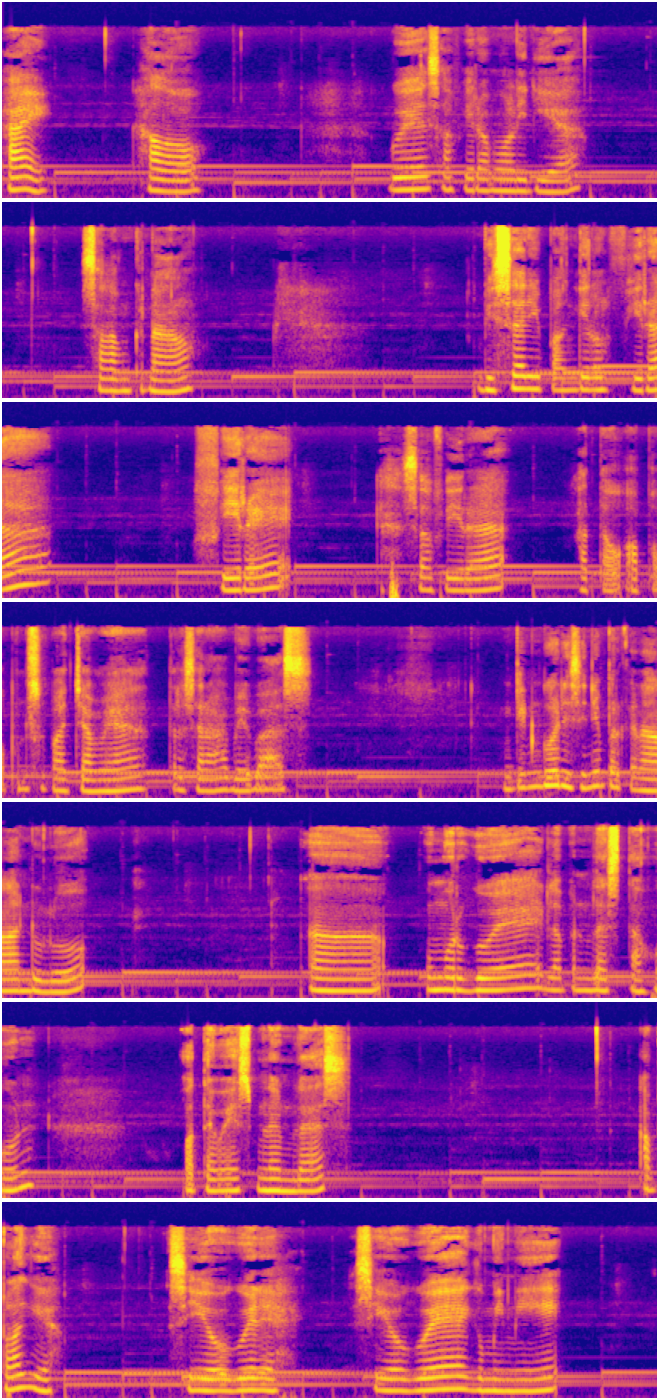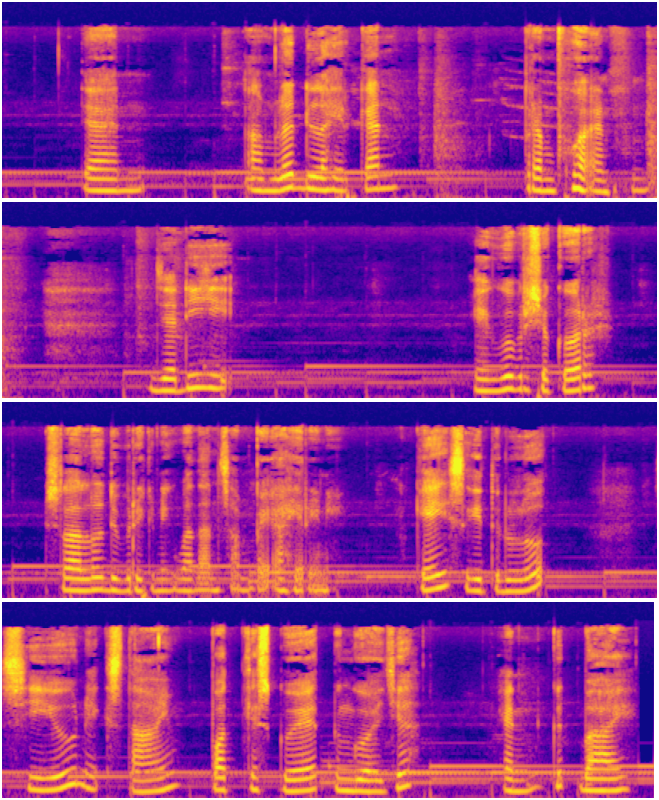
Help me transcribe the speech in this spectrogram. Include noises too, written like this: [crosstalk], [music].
Hai, halo. Gue Safira Maulidia. Salam kenal. Bisa dipanggil Vira Vire Safira Atau apa pun semacamnya Terserah bebas. Mungkin gue di sini perkenalan dulu. Uh, Umur gue 18 tahun OTW 19 Apalagi ya CEO gue deh. CEO gue Gemini. Dan Alhamdulillah dilahirkan perempuan. [laughs] Jadi Ya gue bersyukur Selalu diberi kenikmatan sampai akhir ini. Oke segitu dulu. See you next time. Podcast gue tunggu aja. And goodbye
